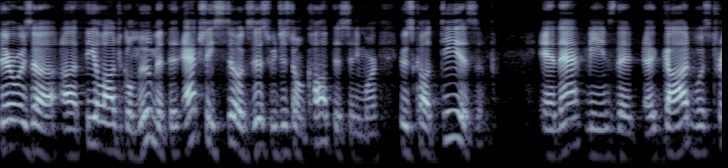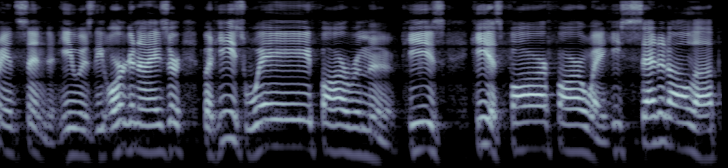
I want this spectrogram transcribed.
There was a, a theological movement that actually still exists, we just don't call it this anymore. It was called deism and that means that uh, God was transcendent. He was the organizer, but he's way far removed. He's he is far, far away. He set it all up,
